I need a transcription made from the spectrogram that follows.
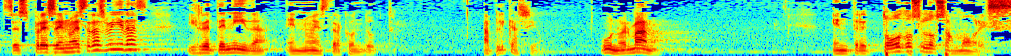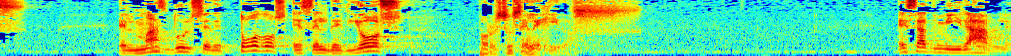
se expresa en nuestras vidas y retenida en nuestra conducta. Aplicación. Uno, hermano, entre todos los amores, el más dulce de todos es el de Dios por sus elegidos. Es admirable,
